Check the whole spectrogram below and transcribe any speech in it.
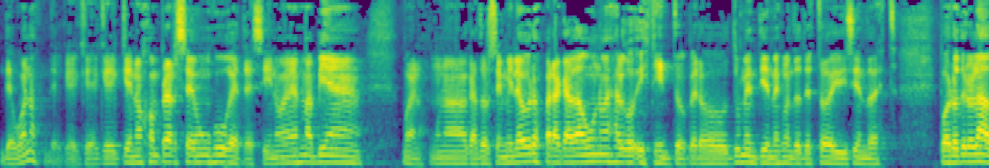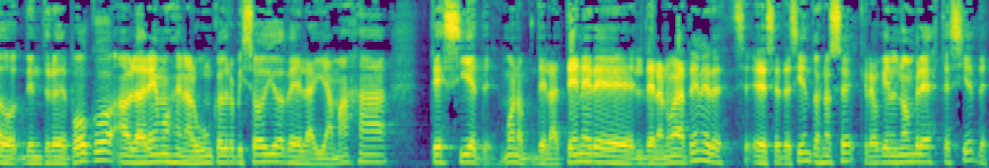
de bueno, de que, que, que, no es comprarse un juguete, sino es más bien, bueno, unos 14.000 euros para cada uno es algo distinto, pero tú me entiendes cuando te estoy diciendo esto. Por otro lado, dentro de poco hablaremos en algún que otro episodio de la Yamaha T7, bueno, de la Tenere, de la nueva Tenere 700, no sé, creo que el nombre es T7,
